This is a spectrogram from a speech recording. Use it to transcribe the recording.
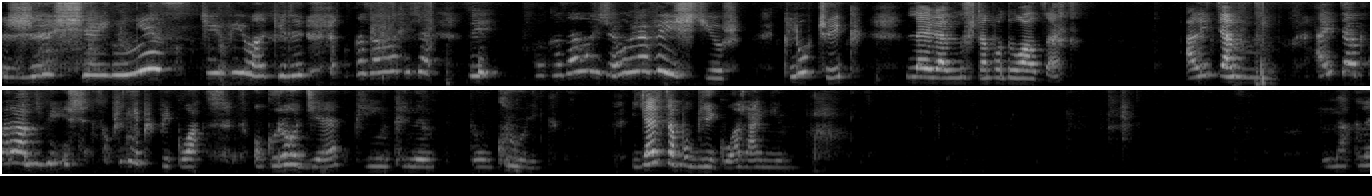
że się nie zdziwiła, kiedy okazało się, że okazało się, że może wyjść już. Kluczyk leżał już na podłodze. Alicja, Alicja otwarła drzwi i szybko przez nie przebiegła. W ogrodzie pięknym był królik. Jajca pobiegła za nim. Nagle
